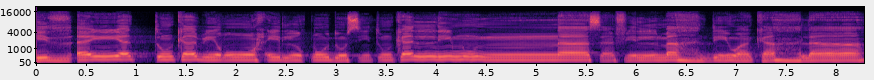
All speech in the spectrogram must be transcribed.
إذ أيدتك بروح القدس تكلم الناس في المهد وكهلا.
